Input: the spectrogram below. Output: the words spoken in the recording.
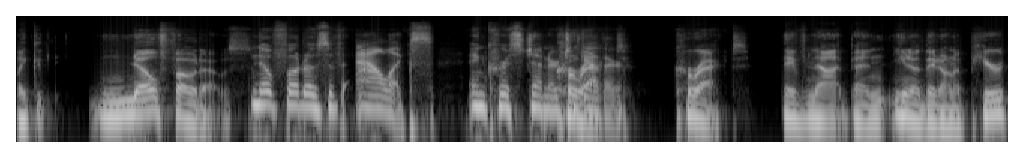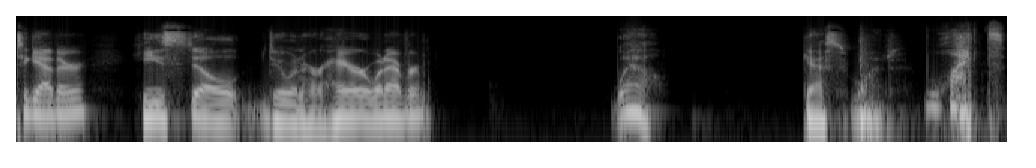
like no photos. No photos of Alex and Kris Jenner Correct. together. Correct. They've not been, you know, they don't appear together. He's still doing her hair or whatever. Well, guess what? What?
